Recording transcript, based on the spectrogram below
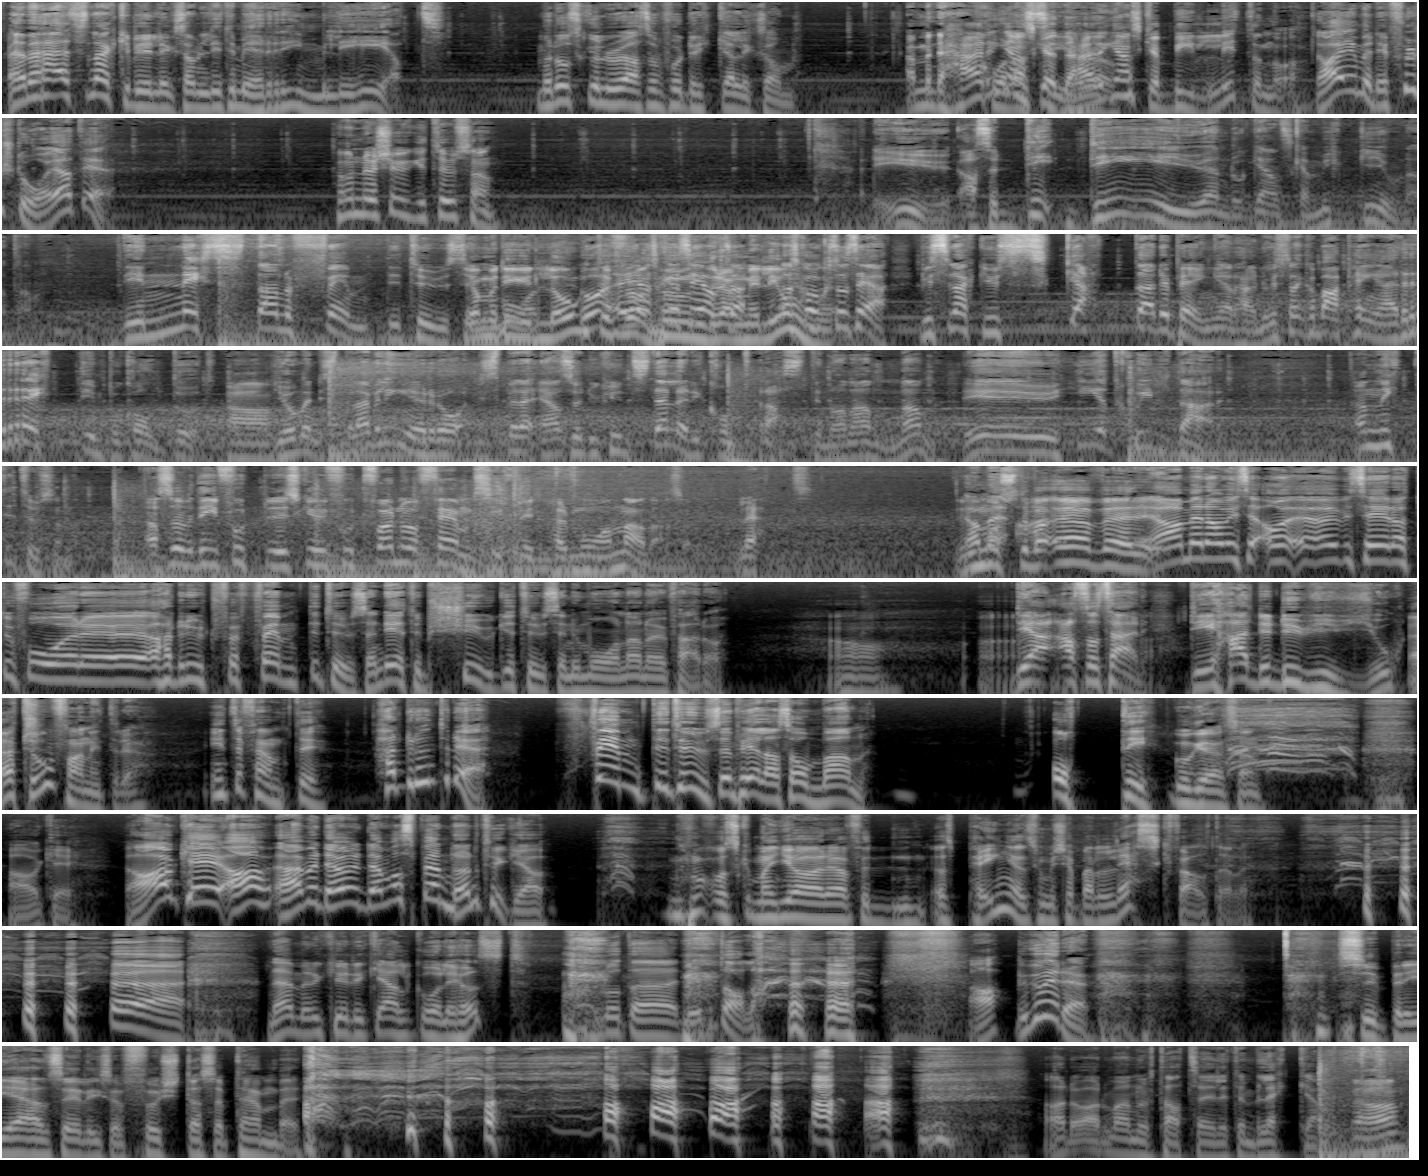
Nej men här snackar vi liksom lite mer rimlighet. Men då skulle du alltså få dricka liksom... Ja, men det här, är Cola ganska, det här är Zero. ganska billigt ändå. Ja men det förstår jag att det är. 120 000. Det är ju, alltså det, det är ju ändå ganska mycket Jonathan. Det är nästan 50 000 Ja, men det är ju långt ifrån jag ska säga 100 också, Jag miljoner. ska också säga, vi snackar ju skattade pengar här nu. Vi snackar bara pengar rätt in på kontot. Ja. Jo men det spelar väl ingen roll, det spelar, alltså du kan ju inte ställa det i kontrast till någon annan. Det är ju helt skilt det här. Ja, 90 000. Alltså det, är fort, det ska ju fortfarande vara femsiffrigt per månad alltså. Lätt. Det Ja, men- måste vara över... Ja men om vi, om vi säger att du får, eh, hade du gjort för 50 000, det är typ 20 000 i månaden ungefär då. Ja. Det, alltså så här, det hade du ju gjort. Jag tror fan inte det. Inte 50. Hade du inte det? 50 000 för hela sommaren! 80 går gränsen. Ja okej. Ja okej, ja, ja men den, den var spännande tycker jag. Vad ska man göra för alltså, pengar? Ska man köpa läsk för allt eller? Nej men du kan ju dricka alkohol i höst. Låta det betala. ja, vi går vidare. Super ihjäl sig liksom första september. Ja då hade man nog tagit sig en liten bläcka. Ja.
